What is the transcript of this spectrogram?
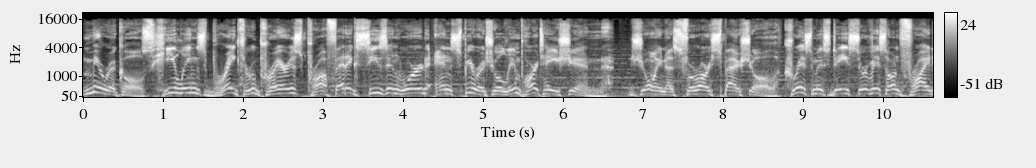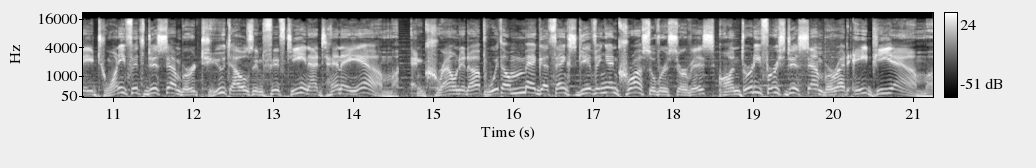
miracles, healings, breakthrough prayers, prophetic season word, and spiritual impartation. Join us for our special Christmas Day service on Friday, 25th December 2015 at 10 a.m. and crown it up with a mega Thanksgiving and crossover service on 31st December at 8 p.m.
